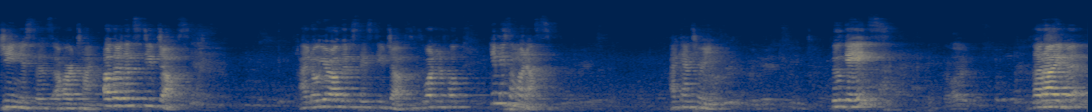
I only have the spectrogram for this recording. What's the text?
geniuses of our time, other than Steve Jobs? I know you're all going to say Steve Jobs. He's wonderful. Give me someone else. I can't hear you. Bill Gates? Garaibe.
